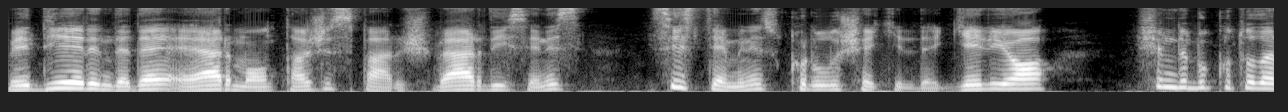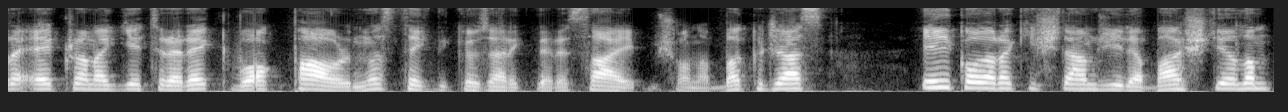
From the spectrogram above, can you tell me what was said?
ve diğerinde de eğer montajlı sipariş verdiyseniz sisteminiz kurulu şekilde geliyor. Şimdi bu kutuları ekrana getirerek VOOC Power nasıl teknik özelliklere sahipmiş ona bakacağız. İlk olarak işlemciyle başlayalım.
